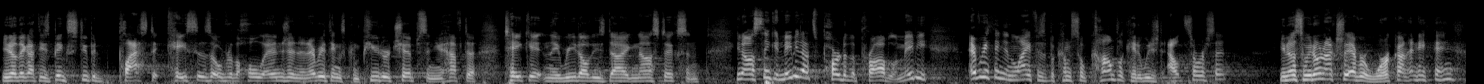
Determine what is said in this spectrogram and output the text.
You know, they got these big, stupid plastic cases over the whole engine, and everything's computer chips, and you have to take it, and they read all these diagnostics. And, you know, I was thinking maybe that's part of the problem. Maybe everything in life has become so complicated, we just outsource it. You know, so we don't actually ever work on anything.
